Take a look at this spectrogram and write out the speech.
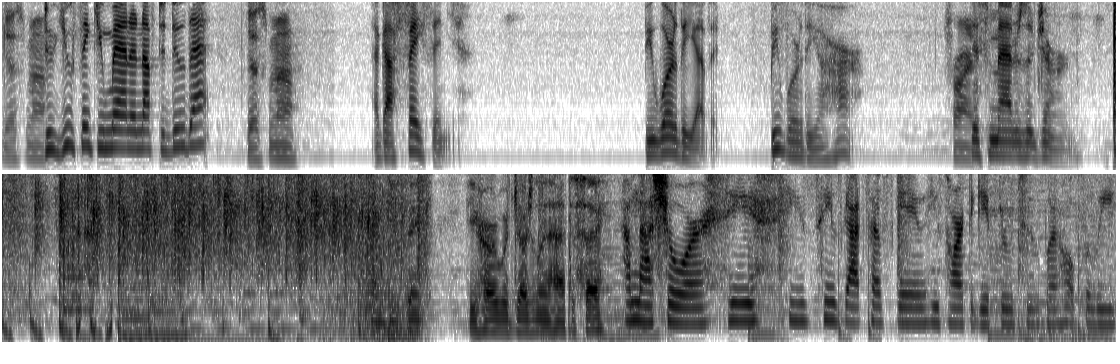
Yes, ma'am. Do you think you're man enough to do that? Yes, ma'am. I got faith in you. Be worthy of it. Be worthy of her. Trying. This matter's adjourned. And do you think he heard what Judge Lynn had to say? I'm not sure. He he's he's got tough skin. He's hard to get through to, but hopefully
